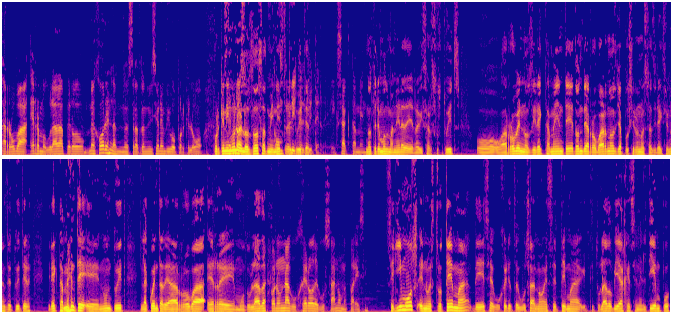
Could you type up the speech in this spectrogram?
arroba R modulada, pero mejor en la- nuestra transmisión en vivo porque luego... Porque ninguno de los dos administra el complica Twitter. Exactamente. No tenemos manera de revisar sus tweets o, o arróbenos directamente. ¿Dónde arrobarnos? Ya pusieron nuestras direcciones de Twitter directamente en un tweet en la cuenta de arroba R modulada. Con un agujero de gusano, me parece. Seguimos en nuestro tema de ese agujero de gusano, ese tema titulado Viajes en el Tiempo,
